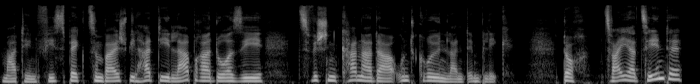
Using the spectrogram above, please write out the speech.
Martin Fisbeck zum Beispiel hat die Labradorsee zwischen Kanada und Grönland im Blick. Doch zwei Jahrzehnte,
